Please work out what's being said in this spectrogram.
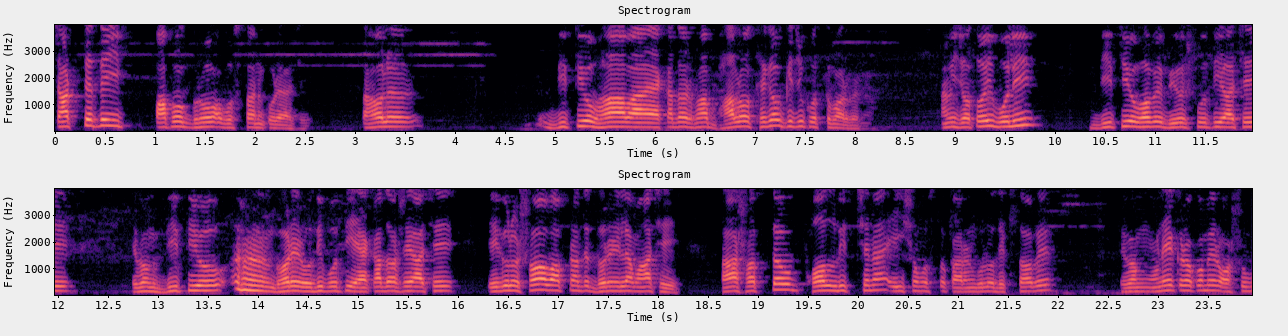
চারটেতেই পাপগ্রহ অবস্থান করে আছে। তাহলে দ্বিতীয় ভাব আর একাদশ ভাব ভালো থেকেও কিছু করতে পারবে না। আমি যতই বলি দ্বিতীয়ভাবে বৃহস্পতি আছে এবং দ্বিতীয় ঘরের অধিপতি একাদশে আছে। এগুলো সব আপনাদের ধরে নিলাম আছে। তা সত্ত্বেও ফল দিচ্ছে না, এই সমস্ত কারণগুলো দেখতে হবে। এবং অনেক রকমের অশুভ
